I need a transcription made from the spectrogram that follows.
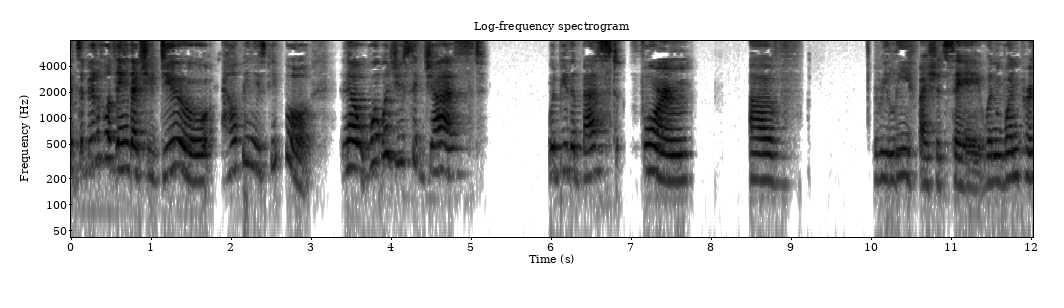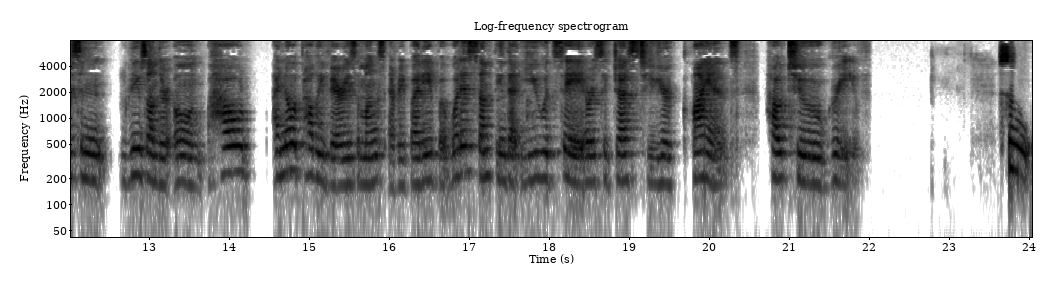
it's a beautiful thing that you do helping these people now what would you suggest would be the best form of relief, I should say, when one person grieves on their own, how I know it probably varies amongst everybody, but what is something that you would say or suggest to your clients how to grieve? So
